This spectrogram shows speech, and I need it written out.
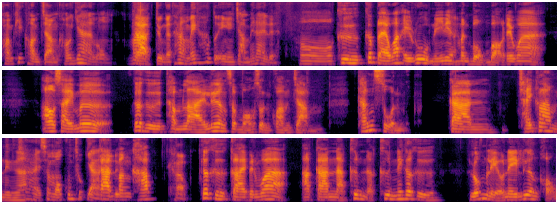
ความคิดความจำเขาแย่ลงครัมากบจนกระทั่งแม้กระทั่งตัวเองยังจำไม่ได้เลย อ๋อ คือก็แปลว่าไอ้รูปนี้เนี่ยมันบ่งบอกได้ว่าอัลไซเมอร์ก็คือทำลายเรื่องสมองส่วนความจำทั้งส่วน การใช้กล้ามเนื้อใช่สมองคุมทุกอย่างการเลยบังคับครับ ก็คือกลายเป็นว่าอาการหนักขึ้นหนักขึ้นนี่ก็คือล้มเหลวในเรื่องของ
